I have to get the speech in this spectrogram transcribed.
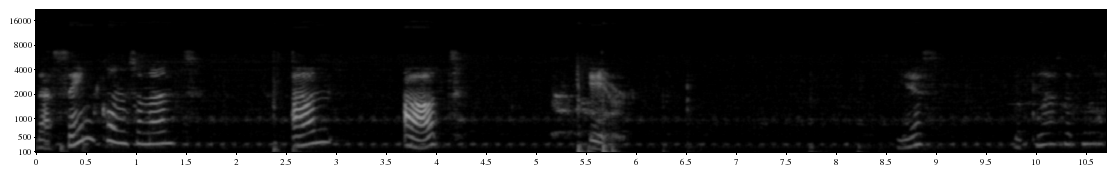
the same consonant and add air. Yes, the plus, the plus.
